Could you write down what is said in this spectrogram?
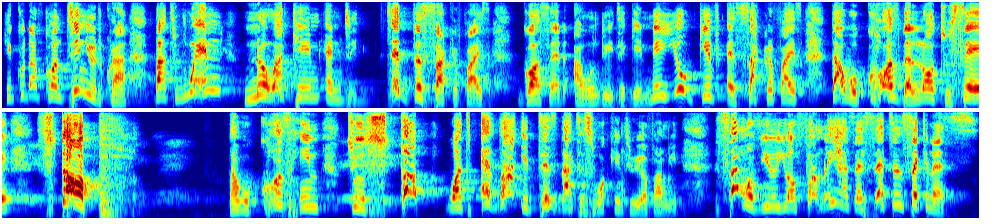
He could have continued cry. But when Noah came and did the sacrifice, God said, I won't do it again. May you give a sacrifice that will cause the Lord to say, Stop. That will cause him to stop whatever it is that is working through your family. Some of you, your family has a certain sickness.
